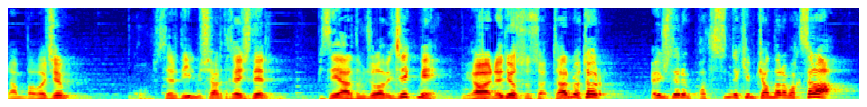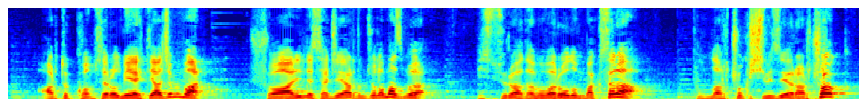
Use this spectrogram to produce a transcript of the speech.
Lan babacım komiser değilmiş artık Ejder. Bize yardımcı olabilecek mi? Ya ne diyorsun sen Terminator? Ejder'in patisindeki imkanlara baksana. Artık komiser olmaya ihtiyacı mı var? Şu haliyle sence yardımcı olamaz mı? Bir sürü adamı var oğlum baksana. Bunlar çok işimize yarar çok.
